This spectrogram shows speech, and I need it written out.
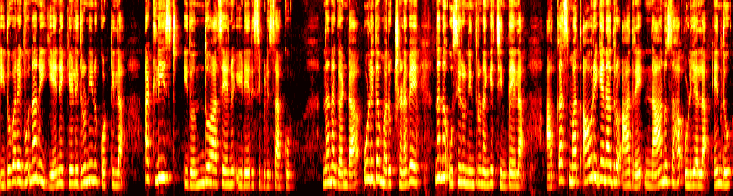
ಇದುವರೆಗೂ ನಾನು ಏನೇ ಕೇಳಿದರೂ ನೀನು ಕೊಟ್ಟಿಲ್ಲ. ಅಟ್ಲೀಸ್ಟ್ ಇದೊಂದು ಆಸೆಯನ್ನು ಈಡೇರಿಸಿಬಿಡು ಸಾಕು. ನನ್ನ ಗಂಡ ಉಳಿದ ಮರುಕ್ಷಣವೇ ನನ್ನ ಉಸಿರು ನಿಂತರೂ ನನಗೆ ಚಿಂತೆ ಇಲ್ಲ. ಅಕಸ್ಮಾತ್ ಅವರಿಗೇನಾದರೂ ಆದರೆ ನಾನು ಸಹ ಉಳಿಯಲ್ಲ ಎಂದು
